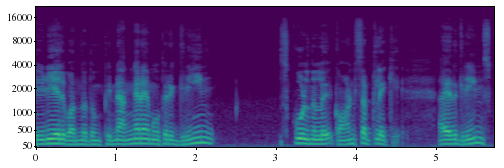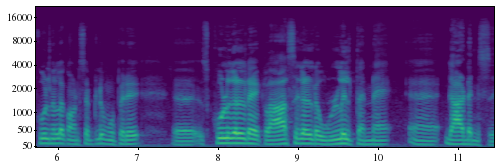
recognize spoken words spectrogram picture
ഐഡിയയിൽ വന്നതും പിന്നെ അങ്ങനെ മൂപ്പര് ഗ്രീൻ സ്കൂൾ എന്നുള്ള കോൺസെപ്റ്റിലേക്ക് അതായത് ഗ്രീൻ സ്കൂൾ എന്നുള്ള കോൺസെപ്റ്റിൽ മൂപ്പര് സ്കൂളുകളുടെ ക്ലാസ്സുകളുടെ ഉള്ളിൽ തന്നെ ഗാർഡൻസ്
